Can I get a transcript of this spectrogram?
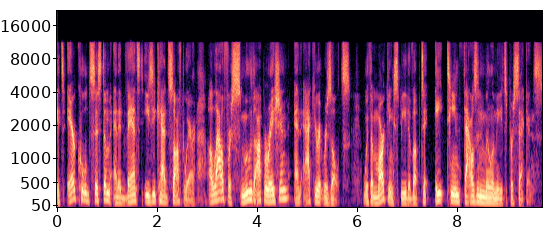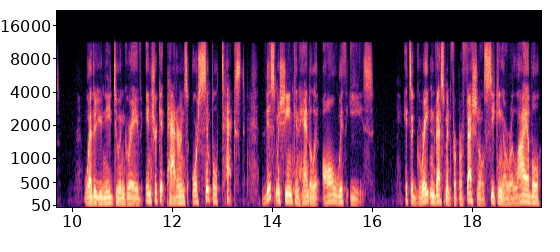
Its air-cooled system and advanced EzCad software allow for smooth operation and accurate results, with a marking speed of up to 18,000 millimeters per second. Whether you need to engrave intricate patterns or simple text, this machine can handle it all with ease. It's a great investment for professionals seeking a reliable,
